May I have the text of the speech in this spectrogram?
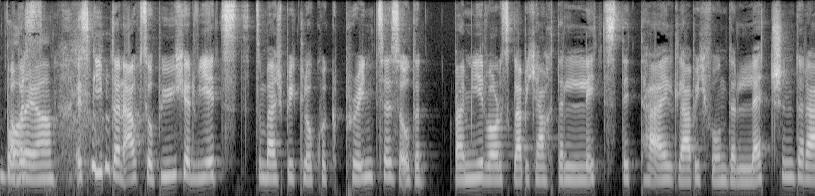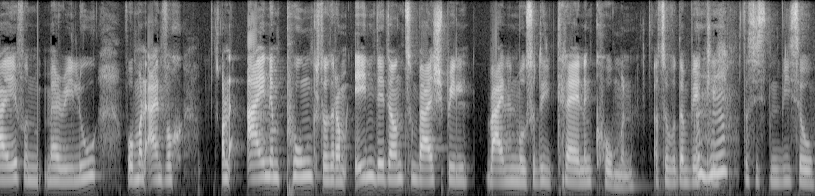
Boah, Aber ja. es, es gibt dann auch so Bücher wie jetzt zum Beispiel Clockwork Princess oder bei mir war es, glaube ich, auch der letzte Teil, glaube ich, von der Legend-Reihe von Mary Lou, wo man einfach an einem Punkt oder am Ende dann zum Beispiel weinen muss oder die Tränen kommen. Also wo dann wirklich, mhm. das ist dann wie so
